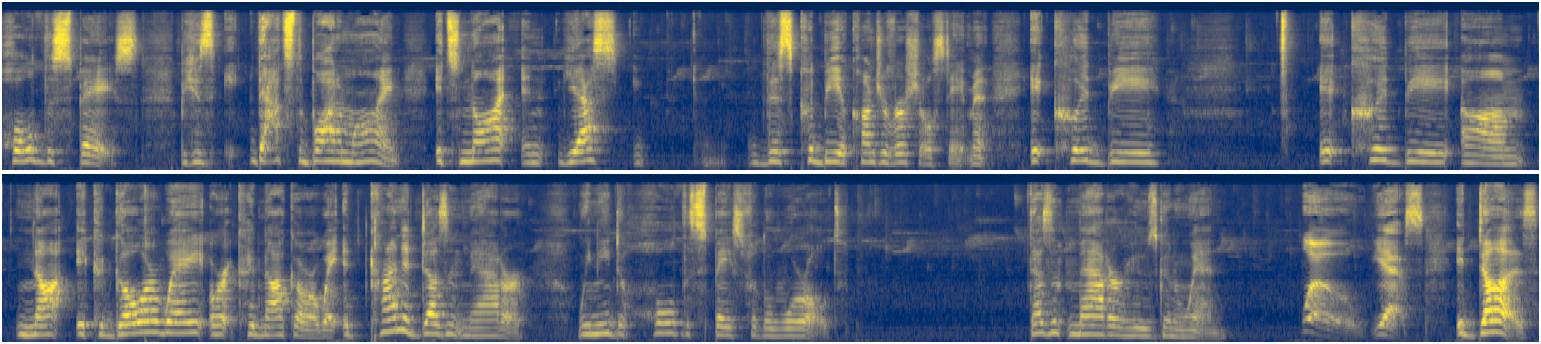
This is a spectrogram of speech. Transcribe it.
Hold the space because that's the bottom line. It's not, and yes, this could be a controversial statement. It could be, it could be um, not, it could go our way or it could not go our way. It kind of doesn't matter. We need to hold the space for the world. Doesn't matter who's going to win. Whoa, yes, it does,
